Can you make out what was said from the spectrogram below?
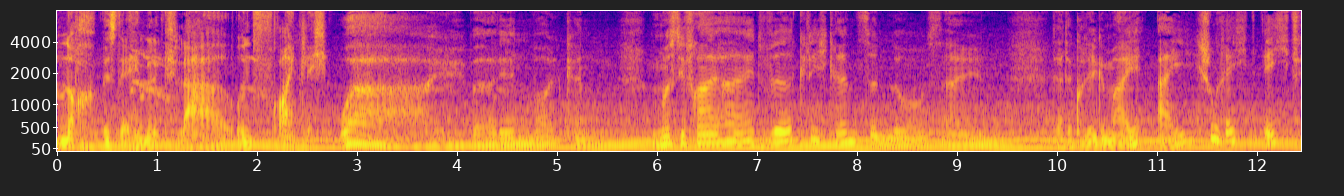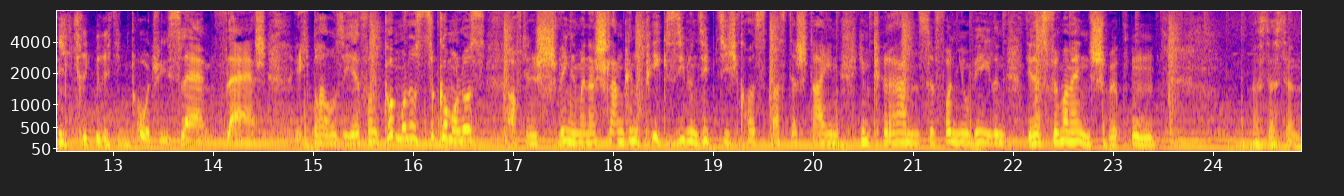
Noch ist der Himmel klar und freundlich. Wow, über den Wolken muss die Freiheit wirklich grenzenlos sein. Der Kollege Mai Ei schon recht, echt. Ich krieg einen richtigen Poetry Slam Flash. Ich brause hier von Cumulus zu Cumulus auf den Schwingen meiner schlanken Pik 77 kostbarster Stein im Kranze von Juwelen, die das Firmament schmücken. Was ist das denn?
